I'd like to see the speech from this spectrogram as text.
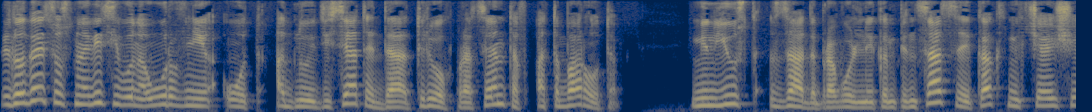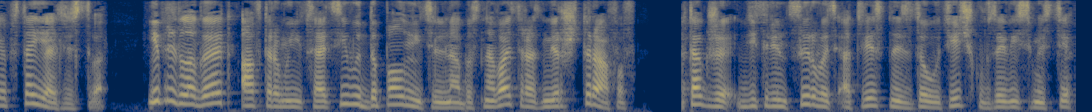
Предлагается установить его на уровне от 0,1 до 3% от оборота. Минюст за добровольные компенсации как смягчающие обстоятельства и предлагает авторам инициативы дополнительно обосновать размер штрафов, а также дифференцировать ответственность за утечку в зависимости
